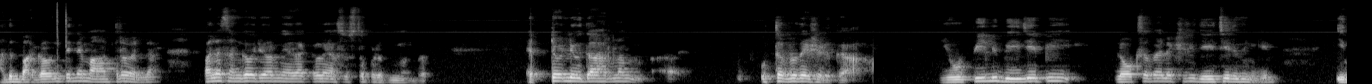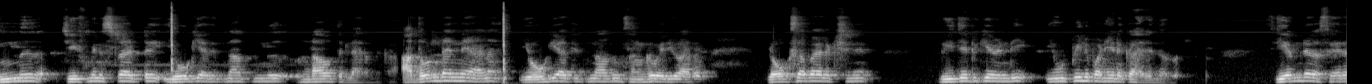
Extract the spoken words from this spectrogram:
അത് ഭഗവന്തിന്റെ മാത്രമല്ല പല സംഘപരിവാർ നേതാക്കളെ അസ്വസ്ഥപ്പെടുത്തുന്നുണ്ട്. ഏറ്റവും വലിയ ഉദാഹരണം ഉത്തർപ്രദേശ് എടുക്കുക. യു പിയിൽ ബി ജെ പി ലോക്സഭ ഇലക്ഷനിൽ ജയിച്ചിരുന്നെങ്കിൽ ഇന്ന് ചീഫ് മിനിസ്റ്ററായിട്ട് യോഗി ആദിത്യനാഥ് ഉണ്ടാവത്തില്ലായിരുന്നു. അതുകൊണ്ട് തന്നെയാണ് യോഗി ആദിത്യനാഥും സംഘപരിവാറും ലോക്സഭാ ഇലക്ഷന് ബി ജെ പിക്ക് വേണ്ടി യു പിയിൽ പണിയെടുക്കാതിരുന്നത്. സി എമ്മിന്റെ കസേര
